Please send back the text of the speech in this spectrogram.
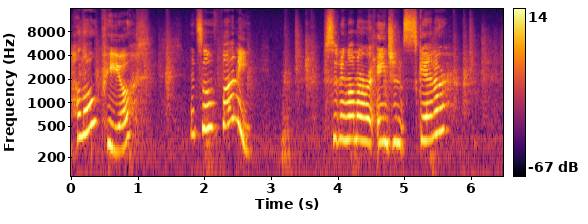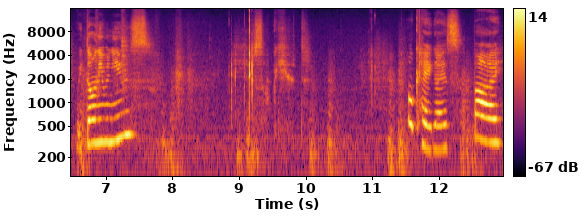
Hello, Pio. It's so funny. Sitting on our ancient scanner we don't even use. So. Okay, guys. Bye.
